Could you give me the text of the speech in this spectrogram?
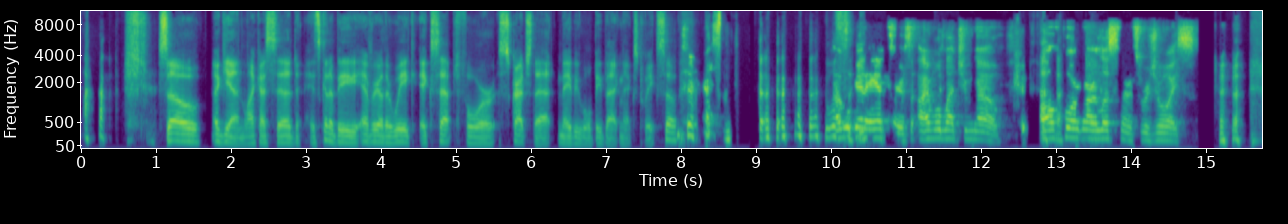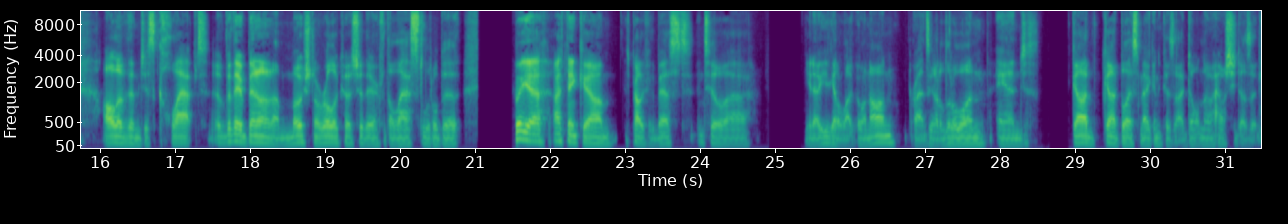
so again, like I said, it's going to be every other week, except for scratch that. Maybe we'll be back next week. So we'll I will see. get answers. I will let you know. All four of our listeners rejoice. all of them just clapped but they've been on an emotional roller coaster there for the last little bit but yeah i think um it's probably for the best until uh you know you've got a lot going on ryan's got a little one and just god god bless megan because i don't know how she does it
